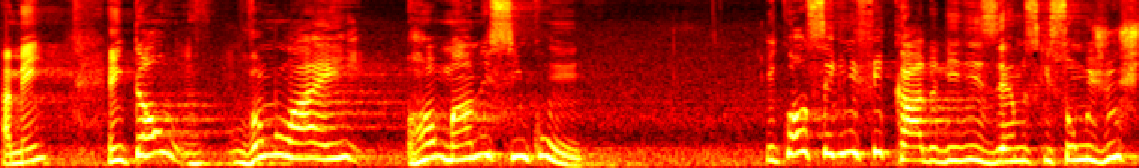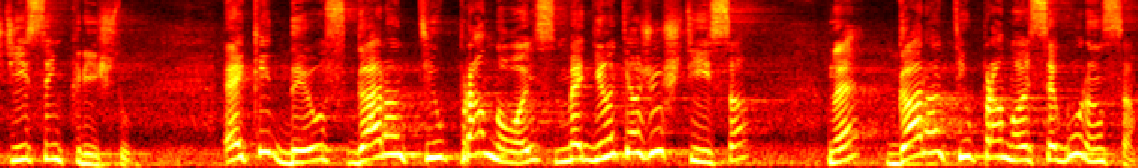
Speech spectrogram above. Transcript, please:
Amém? Então, vamos lá em Romanos 5:1. E qual o significado de dizermos que somos justiça em Cristo? É que Deus garantiu para nós, mediante a justiça, né, garantiu para nós segurança.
